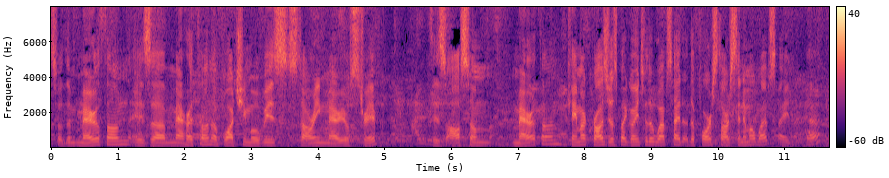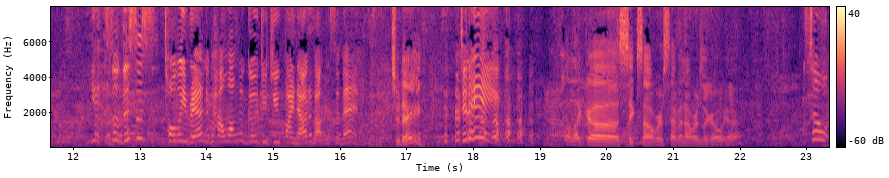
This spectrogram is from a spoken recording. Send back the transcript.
So the Merylthon is a marathon of watching movies starring Meryl Streep. This awesome marathon came across just by going to the website, the Four Star Cinema website. Yeah. Yeah, so this is totally random. How long ago did you find out about this event? Today. Today. Well, like uh, six hours, seven hours ago. Yeah. So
